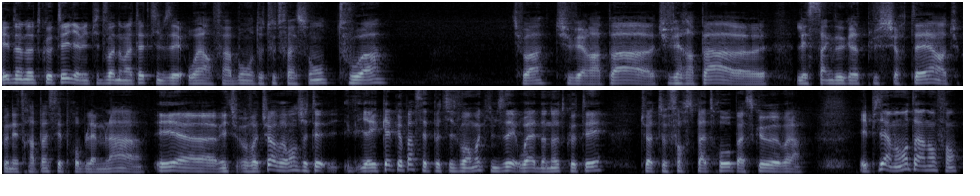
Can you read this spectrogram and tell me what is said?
Et d'un autre côté, il y avait une petite voix dans ma tête qui me disait, ouais, enfin bon, de toute façon, toi, tu vois, tu verras pas, tu verras pas euh, les 5 degrés de plus sur Terre, tu connaîtras pas ces problèmes-là. Et euh, tu, tu, vois, vraiment, il y avait quelque part cette petite voix en moi qui me disait, ouais, d'un autre côté, tu vois, te force pas trop parce que voilà. Et puis à un moment, t'as un enfant.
